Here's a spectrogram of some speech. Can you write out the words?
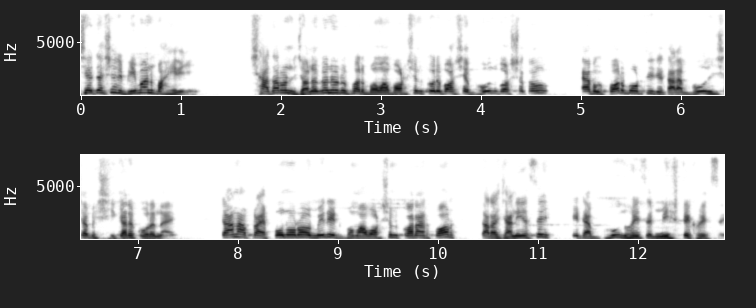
যে দেশের বিমান বাহিনী সাধারণ জনগণের উপর বোমা বর্ষণ করে বসে ভুল বশত এবং পরবর্তীতে তারা ভুল হিসাবে স্বীকার করে নেয়। টানা প্রায় পনেরো মিনিট বোমা বর্ষণ করার পর তারা জানিয়েছে, এটা ভুল হয়েছে মিস্টেক হয়েছে।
